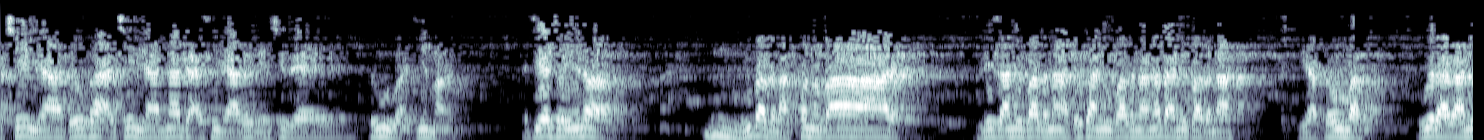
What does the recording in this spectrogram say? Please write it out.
အချင်းများဒုက္ခအချင်းများအနတ္တအချင်းများလို့ရင်ရှိတယ်သုံးခုကကျင်းပါလားအကျယ်ဆိုရင်တော့ဝိပဿနာ9ပါးတဲ့နေသာနုပါဒနာဒုက္ခနုပါဒနာအနတ္တနုပါဒနာဒီက3ပါးဝိရာဂ ानु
